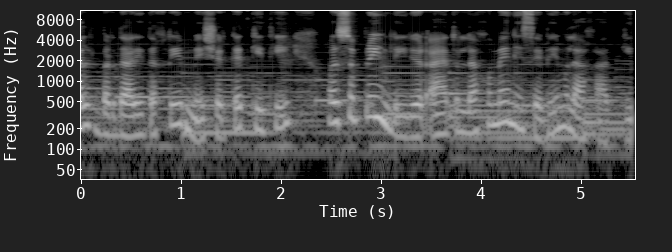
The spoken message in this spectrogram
हल्फ बर्दारी तकरीब में शिरकत की थी और सुप्रीम लीडर आयतुल्ला खुमैनी से भी मुलाकात की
